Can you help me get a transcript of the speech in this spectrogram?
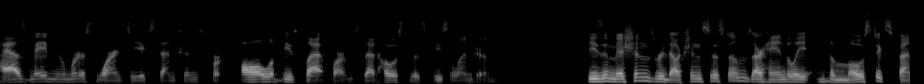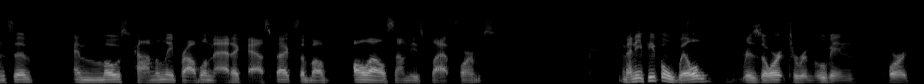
has made numerous warranty extensions for all of these platforms that host this diesel engine. These emissions reduction systems are handily the most expensive and most commonly problematic aspects above all else on these platforms. Many people will resort to removing or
